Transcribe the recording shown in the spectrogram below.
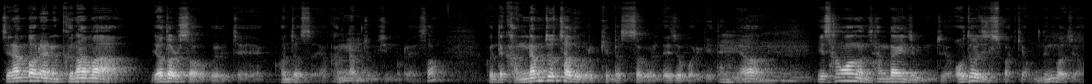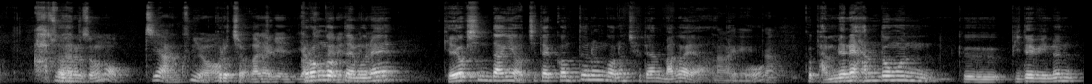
지난번에는 그나마 8석을 이제 건졌어요. 강남 네. 중심으로 해서. 근데 강남조차도 그렇게 몇 석을 내줘 버리게 되면 음. 이 상황은 상당히 좀 이제 어두워질 수밖에 없는 거죠. 아주 가능성은 없지 않군요. 그렇죠. 만약에 그런 것 때문에 개혁신당이 어찌됐건 뜨는 거는 최대한 막아야 하고. 그 반면에 한동훈 그 비대위는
